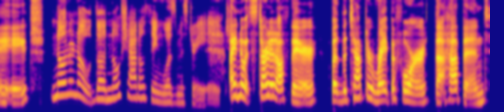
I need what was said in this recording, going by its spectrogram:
AH. No, no, no. The no shadow thing was Mr. AH. I know it started off there, but the chapter right before that happened,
